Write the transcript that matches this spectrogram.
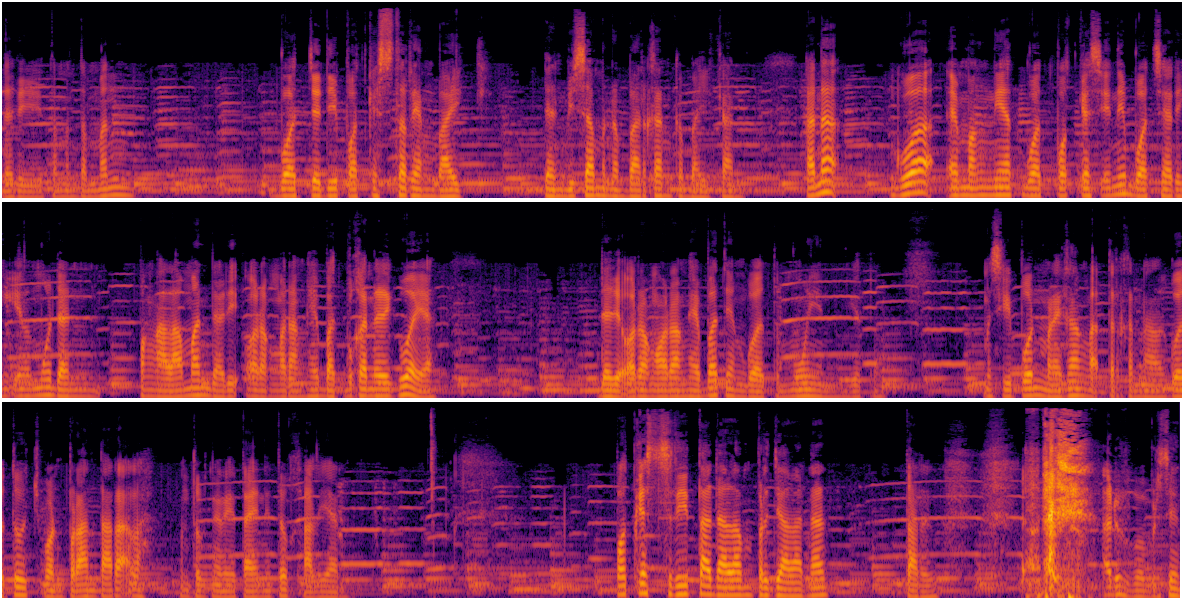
dari teman-teman buat jadi podcaster yang baik dan bisa menebarkan kebaikan. Karena gue emang niat buat podcast ini buat sharing ilmu dan pengalaman dari orang-orang hebat, bukan dari gue ya, dari orang-orang hebat yang gue temuin gitu. Meskipun mereka nggak terkenal, gue tuh cuma perantara lah untuk nyeritain itu kalian. Podcast cerita dalam perjalanan, tar, aduh gue bersin.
